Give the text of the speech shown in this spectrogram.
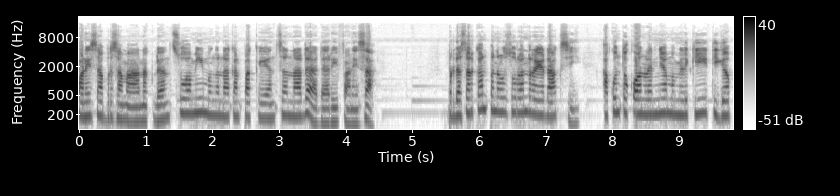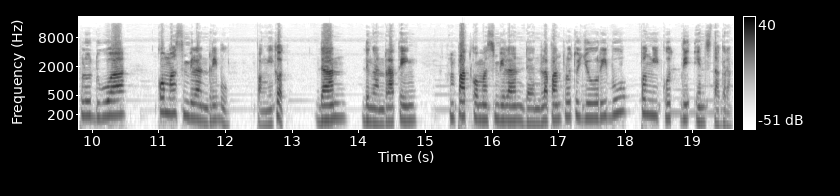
Vanessa bersama anak dan suami mengenakan pakaian senada dari Vanessa. Berdasarkan penelusuran redaksi, akun toko online-nya memiliki 32,9 ribu pengikut dan dengan rating 4,9 dan 87 ribu pengikut di Instagram.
